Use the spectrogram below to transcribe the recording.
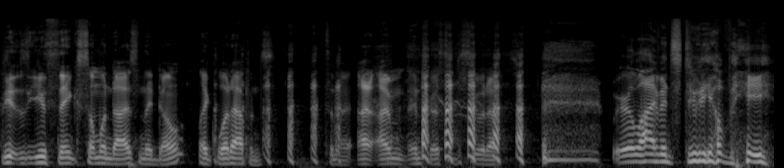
You, you think someone dies and they don't? Like what happens tonight? I, I'm interested to see what happens. We're live in Studio B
